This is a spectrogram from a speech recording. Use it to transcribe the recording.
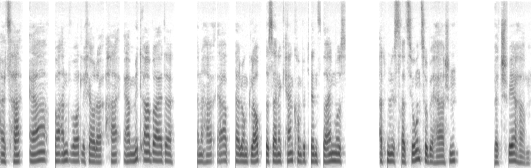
als HR-Verantwortlicher oder HR-Mitarbeiter einer HR-Abteilung glaubt, dass seine Kernkompetenz sein muss, Administration zu beherrschen, wird schwer haben.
